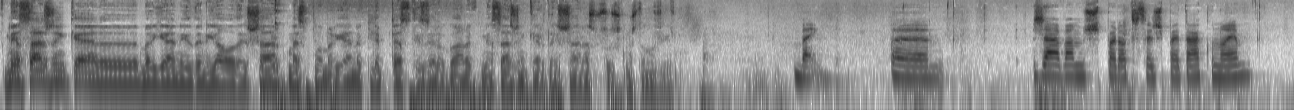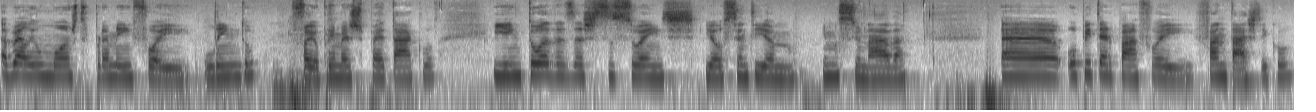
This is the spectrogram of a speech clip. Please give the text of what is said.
Que mensagem quer a Mariana e a Daniela deixar? Começo pela Mariana, que lhe apetece dizer agora que mensagem quer deixar às pessoas que nos estão a ouvir? Bem, uh, já vamos para o terceiro espetáculo, não é? A Bela e o Monstro para mim foi lindo, foi o primeiro espetáculo e em todas as sessões eu sentia-me emocionada Uh, o Peter Pan foi fantástico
